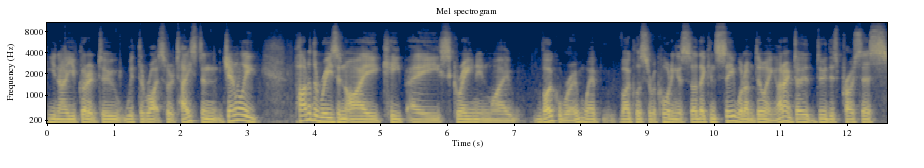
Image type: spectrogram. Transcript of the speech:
you know you've got to do with the right sort of taste. And generally, part of the reason I keep a screen in my vocal room where vocalists are recording is so they can see what I'm doing. I don't do, do this process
